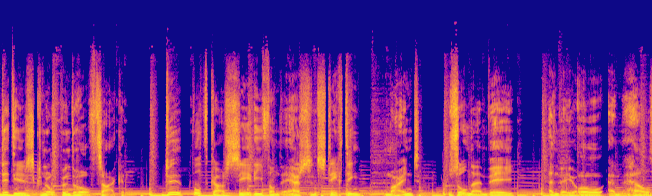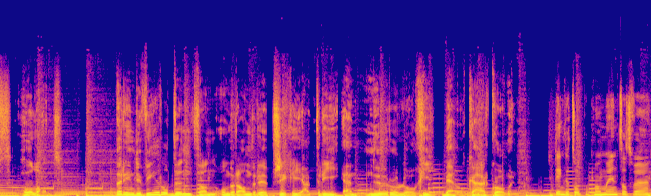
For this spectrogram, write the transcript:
Dit is Knooppunt Hoofdzaken. De podcastserie van de Hersenstichting, Mind, ZonMW, NWO en Health Holland. Waarin de werelden van onder andere psychiatrie en neurologie bij elkaar komen. Ik denk dat op het moment dat we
